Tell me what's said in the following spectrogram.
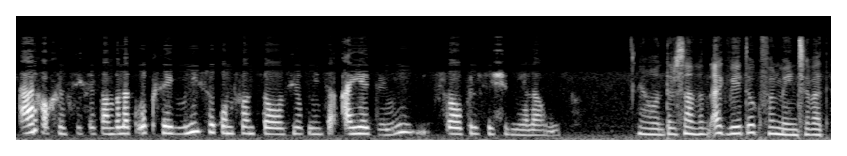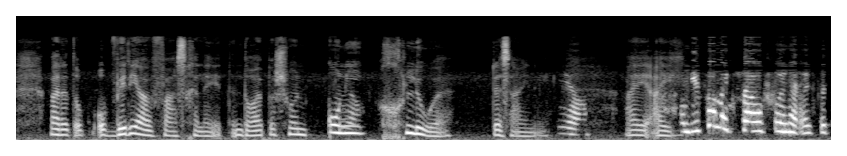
erg aggressief is, dan wil ek ook sê moenie so konfrontasie op mense eie doen nie, vra professionele hulp. Ja, interessant want ek weet ook van mense wat wat dit op op video vasgelê het en daai persoon kon nie ja. glo dis hy nie. Ja. Hy hy En dis van my selfone is dit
